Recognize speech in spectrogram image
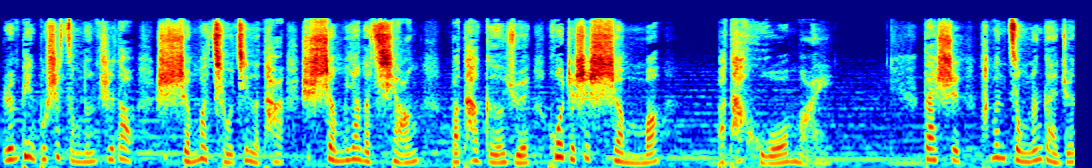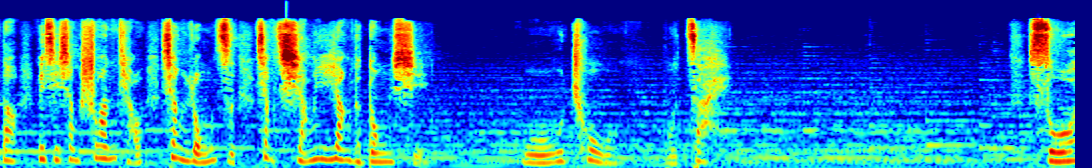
人并不是总能知道是什么囚禁了他，是什么样的墙把他隔绝，或者是什么把他活埋。但是他们总能感觉到那些像栓条、像笼子、像墙一样的东西，无处不在。所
